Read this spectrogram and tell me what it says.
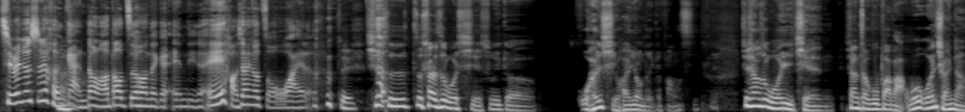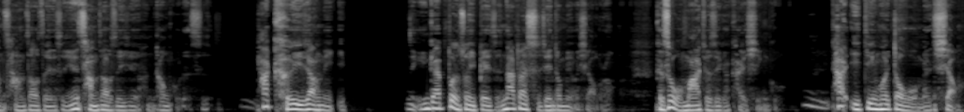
前面就是很感动，然后到最后那个 ending 就哎，好像又走歪了。对，其实这算是我写出一个。我很喜欢用的一个方式，就像是我以前像照顾爸爸，我我很喜欢讲长照这件事，因为长照是一件很痛苦的事，它可以让你，你应该不能说一辈子，那段时间都没有笑容。可是我妈就是一个开心果，嗯，她一定会逗我们笑，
